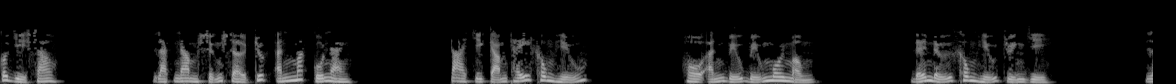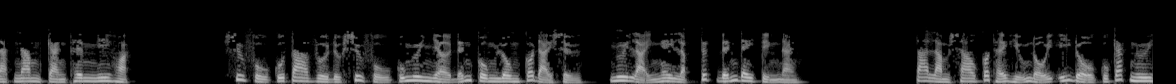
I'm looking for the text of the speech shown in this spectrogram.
có gì sao? Lạc Nam sững sờ trước ánh mắt của nàng. Ta chỉ cảm thấy không hiểu. Hồ ảnh biểu biểu môi mộng. Đế nữ không hiểu chuyện gì. Lạc Nam càng thêm nghi hoặc. Sư phụ của ta vừa được sư phụ của ngươi nhờ đến côn lôn có đại sự, ngươi lại ngay lập tức đến đây tìm nàng. Ta làm sao có thể hiểu nổi ý đồ của các ngươi?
